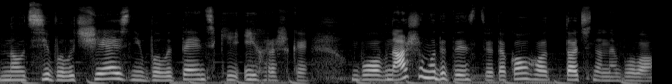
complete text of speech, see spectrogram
на ці величезні, велетенські іграшки. Бо в нашому дитинстві такого точно не було.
